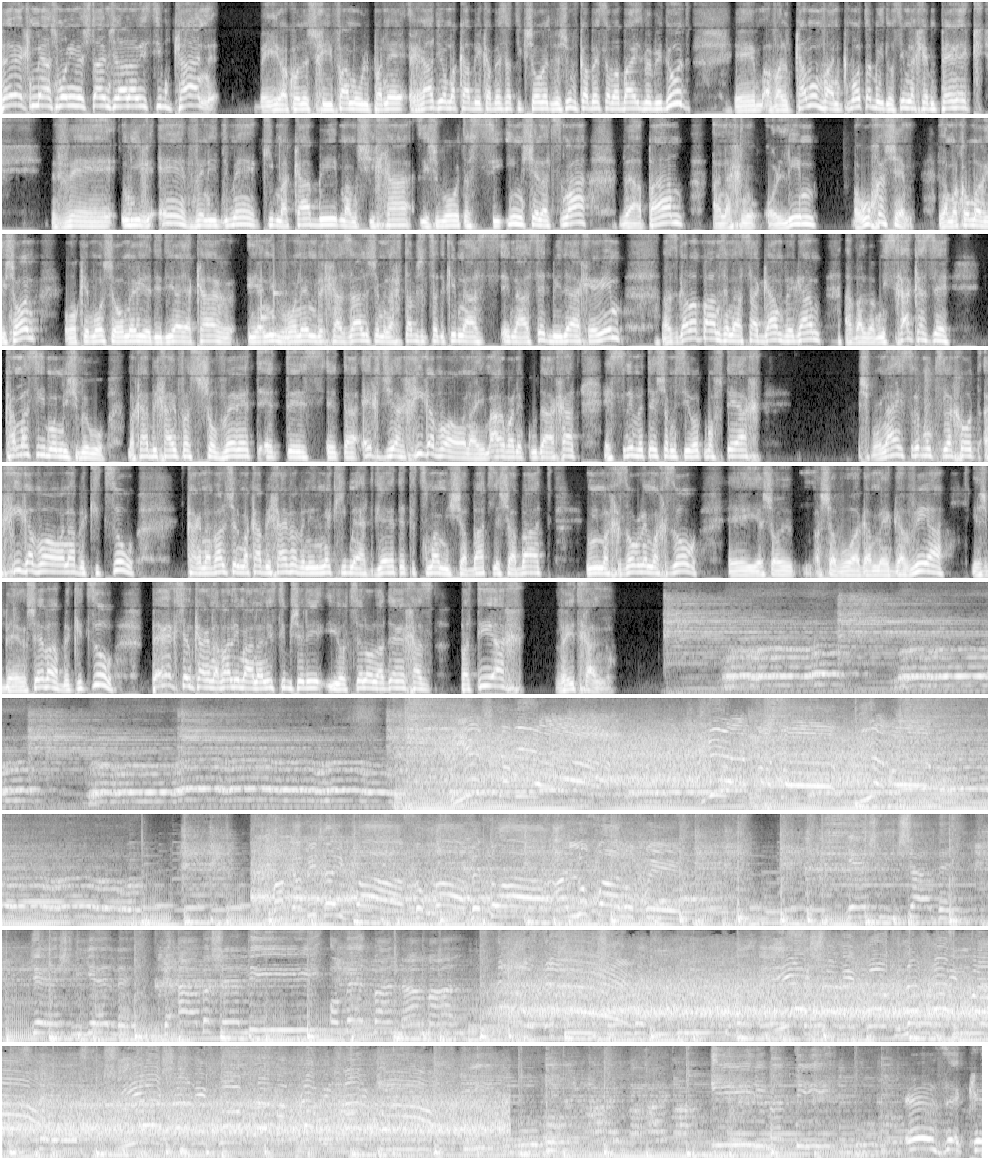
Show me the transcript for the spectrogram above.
פרק 182 של האנליסטים כאן, בעיר הקודש חיפה מאולפני רדיו מכבי קבס התקשורת ושוב קבסה בבית בבידוד. אמ, אבל כמובן כמו תמיד עושים לכם פרק ונראה ונדמה כי מכבי ממשיכה לשבור את השיאים של עצמה והפעם אנחנו עולים ברוך השם, למקום הראשון, או כמו שאומר ידידי היקר יניב רונן וחז"ל, שמלאכתם של צדיקים נעשית בידי אחרים, אז גם הפעם זה נעשה גם וגם, אבל במשחק הזה, כמה סימון נשברו? מכבי חיפה שוברת את, את ה-XG הכי גבוה העונה עם 4.1, 29 מסירות מפתח, 18 מוצלחות, הכי גבוה העונה. בקיצור, קרנבל של מכבי חיפה, ונדמה כי מאתגרת את עצמה משבת לשבת, ממחזור למחזור. אה, יש השבוע גם אה, גביע, יש באר שבע. בקיצור, פרק של קרנבל עם האנליסטים שלי יוצא לו לדרך, אז פתיח, והתחלנו.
